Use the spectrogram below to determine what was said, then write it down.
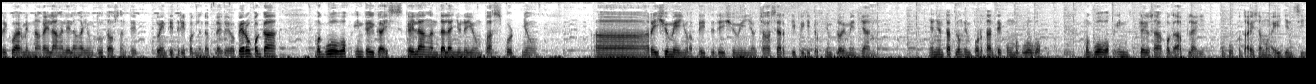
requirement na kailangan nila ngayong 2023 pag nag-apply kayo. Pero pagka magwo-walk-in kayo guys, kailangan dala nyo na yung passport nyo, ah, resume, yung updated resume nyo, tsaka certificate of employment yan. Yan yung tatlong importante kung magwo-walk magwo-walk-in kayo sa pag-apply kung pupunta kayo sa mga agency.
